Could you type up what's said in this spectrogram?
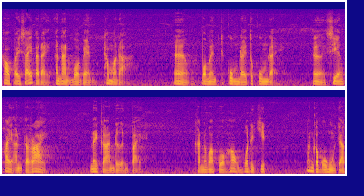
เข้าไปไซกระไดอันนั้นบอแมนธรรมดาเออบอแมนกลุ่มใดตัวกลุ่มใดเออเสียงไพ่อันตรายในการเดินไปคันว่าพวกเข้าบริคิด มันก็โบหูจัก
